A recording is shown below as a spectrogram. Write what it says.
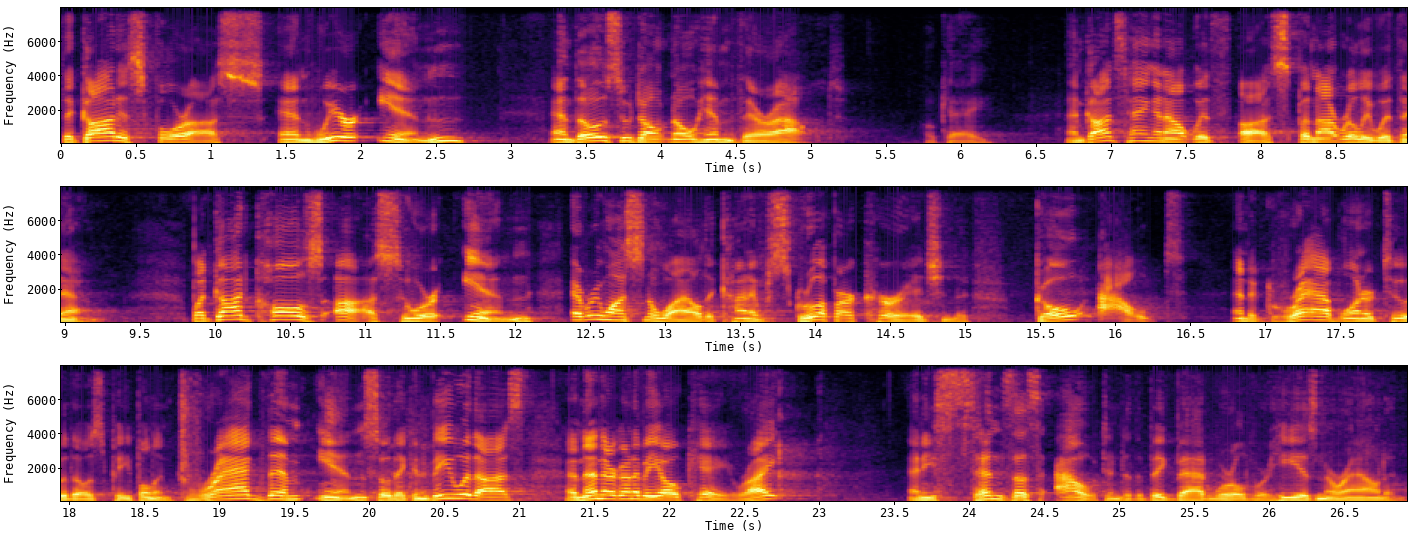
That God is for us and we're in, and those who don't know Him, they're out. Okay? And God's hanging out with us, but not really with them. But God calls us who are in every once in a while to kind of screw up our courage and to go out and to grab one or two of those people and drag them in so they can be with us, and then they're going to be okay, right? And he sends us out into the big bad world where he isn't around, and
